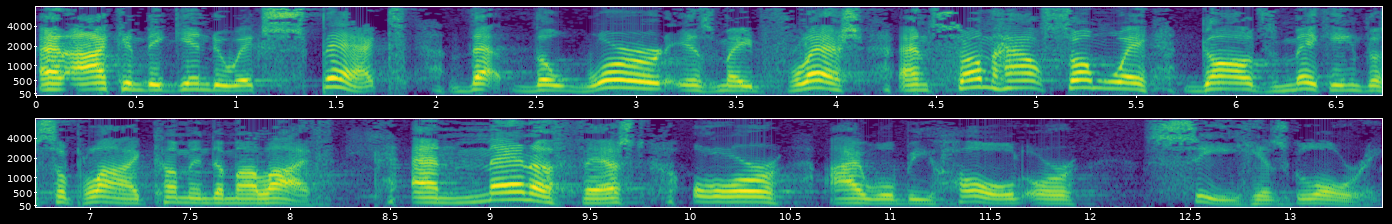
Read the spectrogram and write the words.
And I can begin to expect that the Word is made flesh and somehow, some way, God's making the supply come into my life and manifest, or I will behold or see his glory.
